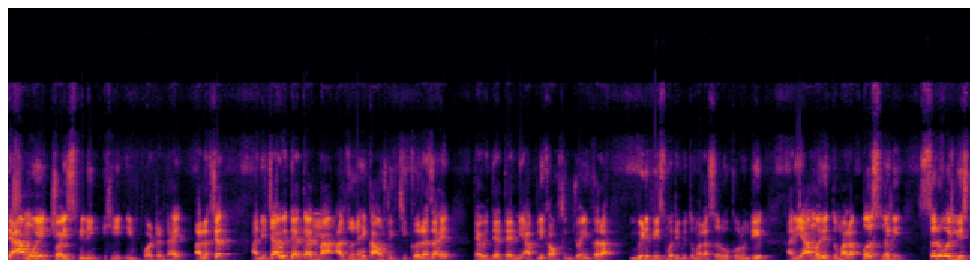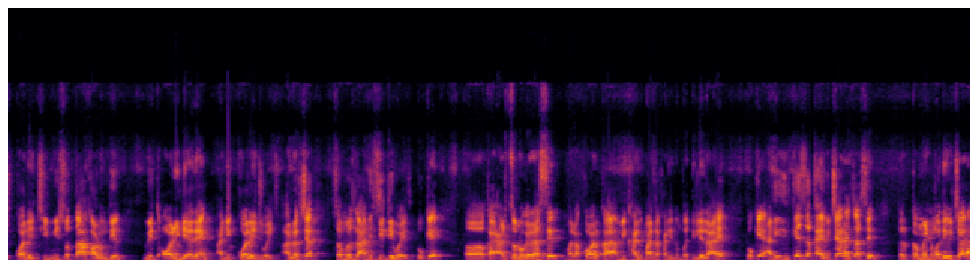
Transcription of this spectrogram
त्यामुळे चॉईस फिलिंग ही इम्पॉर्टंट आहे. लक्षात? आणि ज्या विद्यार्थ्यांना अजूनही काउन्सिलिंगची गरज आहे त्या विद्यार्थ्यांनी आपली काउन्सिलिंग जॉईन करा. मिड फीसमध्ये मी तुम्हाला सर्व करून देईल. आणि यामध्ये तुम्हाला पर्सनली सर्व लिस्ट कॉलेजची मी स्वतः काढून देईल विथ ऑल इंडिया रँक आणि कॉलेज वाईज लक्षात? समजलं? आणि सिटी वाईज ओके काय अडचण वगैरे असेल मला कॉल करा. मी खाली माझा खाली नंबर दिलेला आहे ओके आणि इन केस जर काय विचारायचं असेल तर कमेंटमध्ये विचारा.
